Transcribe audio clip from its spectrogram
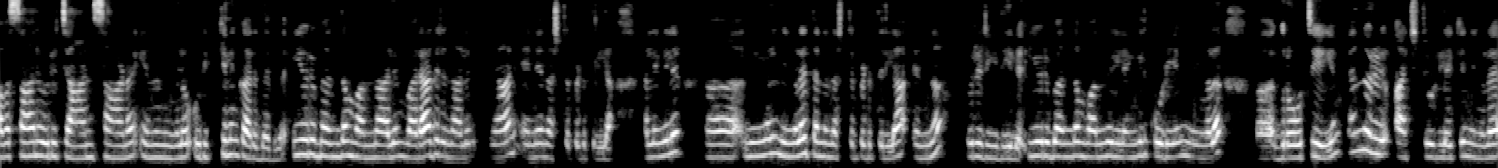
അവസാനം ഒരു ചാൻസ് ആണ് എന്ന് നിങ്ങൾ ഒരിക്കലും കരുതരുത്. ഈ ഒരു ബന്ധം വന്നാലും വരാതിരുന്നാലും ഞാൻ എന്നെ നഷ്ടപ്പെടുത്തില്ല. അല്ലെങ്കിൽ നിങ്ങൾ നിങ്ങളെ തന്നെ നഷ്ടപ്പെടുത്തില്ല എന്ന് ഒരു രീതിയിൽ. ഈ ഒരു ബന്ധം വന്നില്ലെങ്കിൽ കൂടിയും നിങ്ങൾ ഗ്രോ ചെയ്യും എന്നൊരു ആറ്റിറ്റ്യൂഡിലേക്ക് നിങ്ങളെ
